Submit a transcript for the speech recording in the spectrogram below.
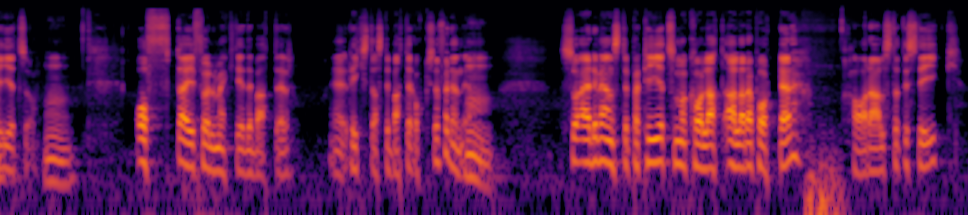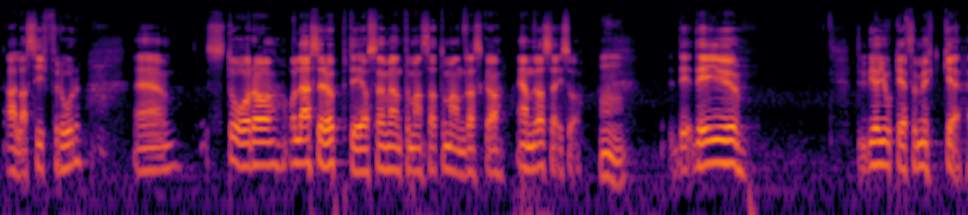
partiet. så. Mm. Ofta i fullmäktige debatter, eh, riksdagsdebatter också för den delen. Mm. Så är det Vänsterpartiet som har kollat alla rapporter, har all statistik, alla siffror, eh, står och, och läser upp det och sen väntar man sig att de andra ska ändra sig. så. Mm. Det, det är ju, vi har gjort det för mycket.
